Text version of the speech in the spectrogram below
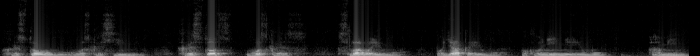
Христовому Воскресінню. Христос Воскрес! Слава Йому, подяка Йому, поклоніння Йому. Амінь.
